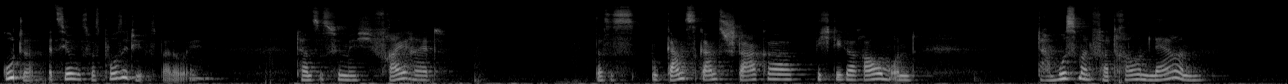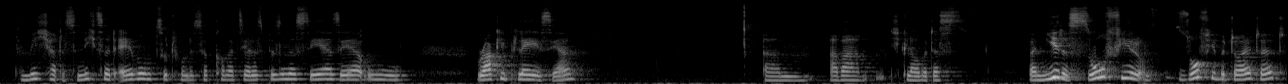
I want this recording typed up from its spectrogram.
Gute Erziehung ist was Positives, by the way. Tanz ist für mich Freiheit. Das ist ein ganz, ganz starker, wichtiger Raum und da muss man Vertrauen lernen. Für mich hat es nichts mit Ellbogen zu tun. Deshalb kommerzielles Business sehr, sehr, uh, rocky place, ja. Ähm, aber ich glaube, dass bei mir das so viel und so viel bedeutet,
